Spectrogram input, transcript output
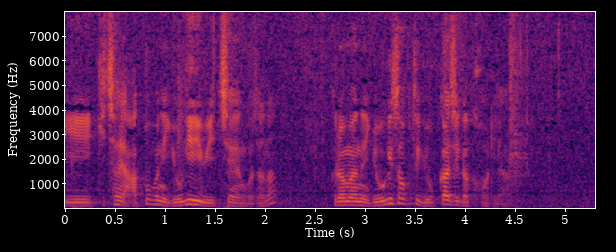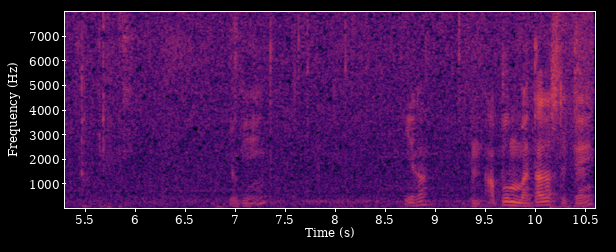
이 기차의 앞부분이 여기 위치한 거잖아. 그러면은 여기서부터 여기까지가 거리야. 여기. 얘가 음, 앞부분만 따졌을 때.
